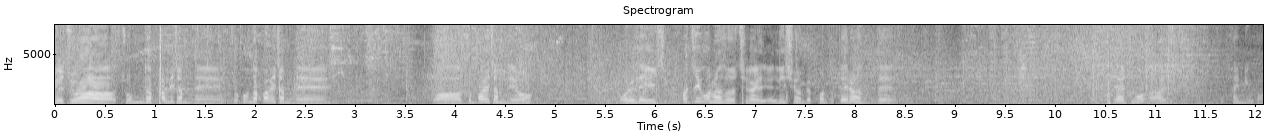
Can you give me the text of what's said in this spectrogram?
오케이, 좋아. 좀 더 빨리 잡네. 조금 더 빨리 잡네. 와, 좀 빨리 잡네요. 원래 일식 퍼지고 나서 제가 엘리시온 몇 번 더 때렸는데 피해주고 아 타이밍 봐.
